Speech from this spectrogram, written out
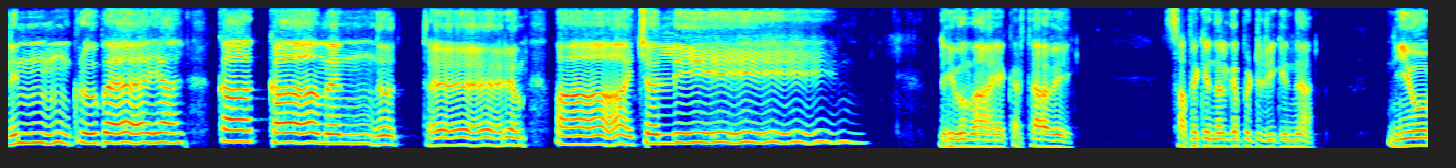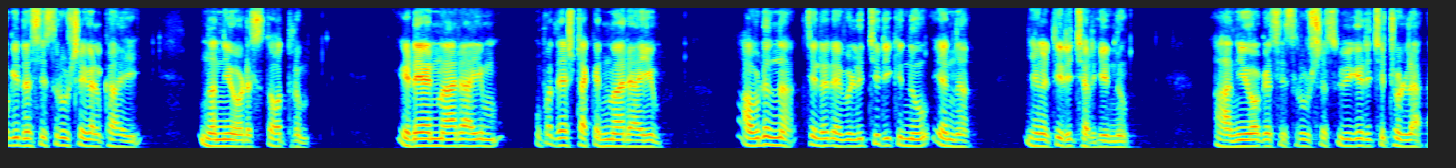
നിൻ കൃപയാൽ കാക്കാമെന്നുത്തരം ആ ചൊല്ലി ദൈവമായ കർത്താവെ സഭയ്ക്ക് നൽകപ്പെട്ടിരിക്കുന്ന നിയോഗിത ശുശ്രൂഷകൾക്കായി നന്ദിയോടെ സ്തോത്രം. ഇടയന്മാരായും ഉപദേഷ്ടാക്കന്മാരായും അവിടുന്ന് ചിലരെ വിളിച്ചിരിക്കുന്നു എന്ന് ഞങ്ങൾ തിരിച്ചറിയുന്നു. ആ നിയോഗ ശുശ്രൂഷ സ്വീകരിച്ചിട്ടുള്ള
